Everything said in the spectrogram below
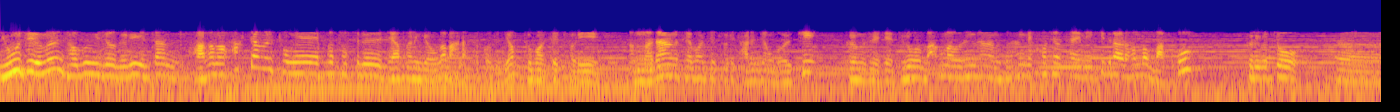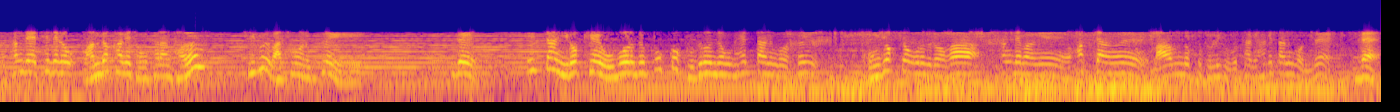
요즘은 저그 유저들이 일단 과감한 확장을 통해 프로토스를 제압하는 경우가 많았었거든요. 두 번째 처리 앞마당, 세 번째 처리 다른 장 멀티, 그러면서 이제 드론 마구마구 생산하면서 상대 커세어 타이밍 히드라로 한번 막고, 그리고 또, 어, 상대의 체제를 완벽하게 정찰한 다음, 기후에 맞춰가는 플레이. 근데 일단 이렇게 오버로드 뽑고 구드론 정도 했다는 것은 공격적으로 들어가 상대방의 확장을 마음 놓고 돌리지 못하게 하겠다는 건데, 네.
